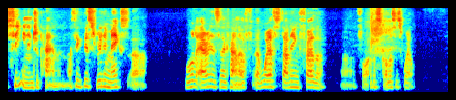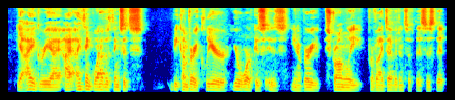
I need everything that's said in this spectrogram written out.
seen in Japan. And I think this really makes uh, rural areas a kind of uh, worth studying further uh, for other scholars as well. Yeah, I agree. I, I, I think one of the things that's become very clear your work is is you know very strongly provides evidence of this is that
